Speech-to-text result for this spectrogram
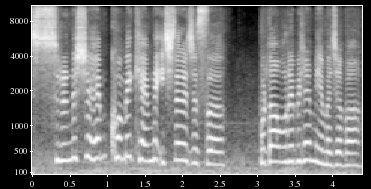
sürünüşü hem komik hem de içler acısı. Buradan vurabilir miyim acaba?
